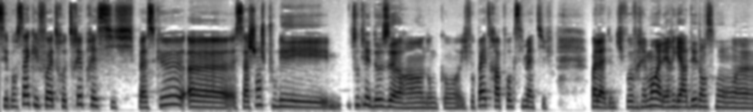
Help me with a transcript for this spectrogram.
C'est pour ça qu'il faut être très précis parce que euh, ça change tous les toutes les deux heures, hein, donc on- il faut pas être approximatif. Voilà, donc il faut vraiment aller regarder dans son euh,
